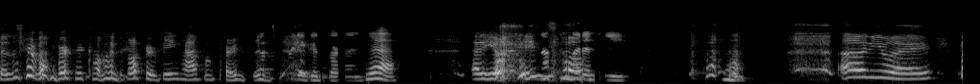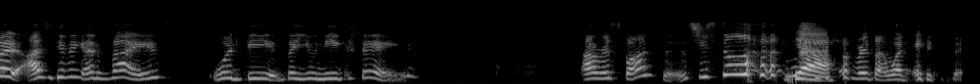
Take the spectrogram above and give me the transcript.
doesn't remember her comment about her being half a person. That's pretty good burn. Yeah. Anyway, Nothing so- but an eight. anyway, but us giving advice would be the unique thing. Our responses. She's still Yeah. over that one eighth thing.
